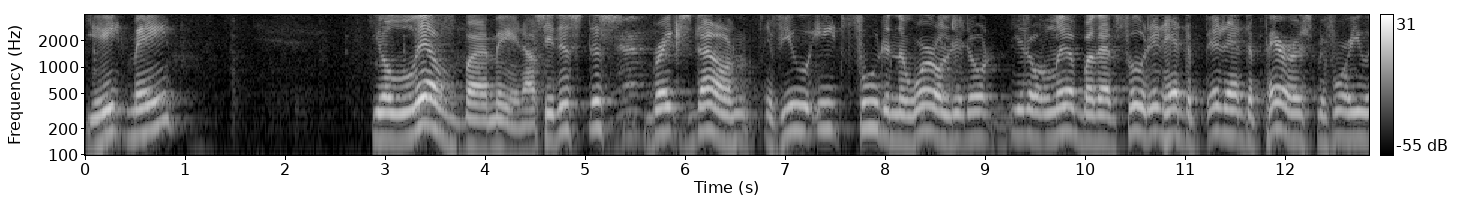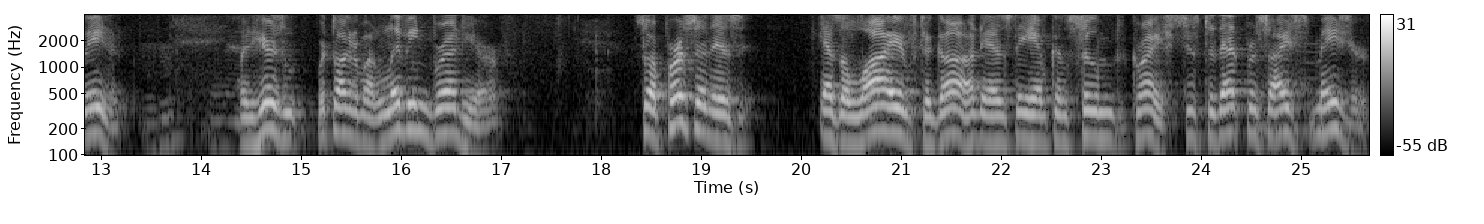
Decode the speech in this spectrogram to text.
You eat me, you'll live by me. Now, see, this this breaks down. If you eat food in the world, you don't you don't live by that food. It had to it had to perish before you ate it. Mm-hmm. But here's we're talking about living bread here. So a person is as alive to God as they have consumed Christ, just to that precise measure.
